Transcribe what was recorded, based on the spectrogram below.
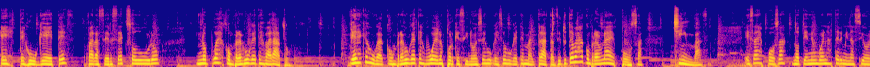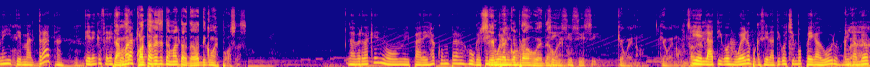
este juguetes para hacer sexo duro, no puedes comprar juguetes baratos. Tienes que jugar, comprar juguetes buenos porque si no ese esos juguetes maltratan. Si tú te vas a comprar unas esposas chimbas, esas esposas no tienen buenas terminaciones y te maltratan. Tienen que ser ¿Te han esposas que- ¿Cuántas veces te han maltratado a ti con esposas? La verdad que no, mi pareja compra juguetes Siempre han comprado juguetes sí, buenos. Sí, sí, sí. Qué bueno, qué bueno. Y el látigo es bueno porque si el látigo es chimbo pega duro. En cambio,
